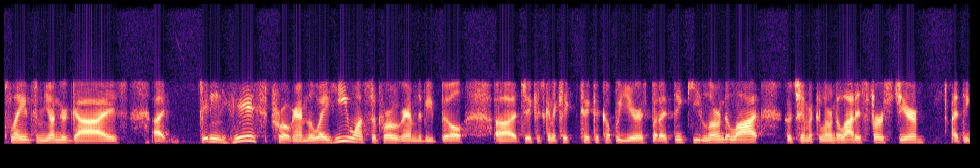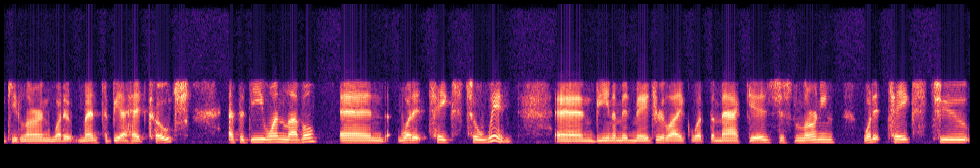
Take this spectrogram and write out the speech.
playing some younger guys. Uh, getting his program the way he wants the program to be built. Uh, Jake is going to take a couple years, but I think he learned a lot. Coach Hammock learned a lot his first year. I think he learned what it meant to be a head coach at the D1 level and what it takes to win and being a mid major like what the MAC is, just learning what it takes to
